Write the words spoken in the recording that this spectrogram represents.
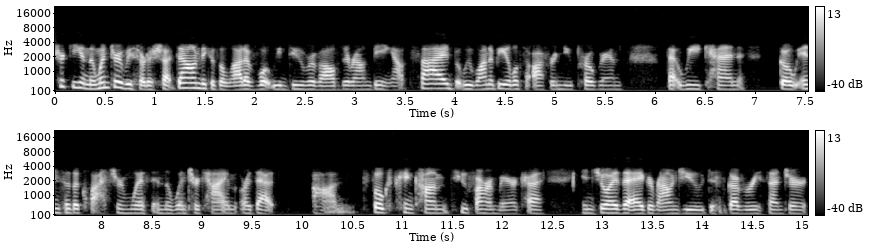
tricky in the winter. We sort of shut down because a lot of what we do revolves around being outside. But we want to be able to offer new programs that we can go into the classroom with in the wintertime or that um, folks can come to Farmamerica, enjoy the Ag Around You Discovery Center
